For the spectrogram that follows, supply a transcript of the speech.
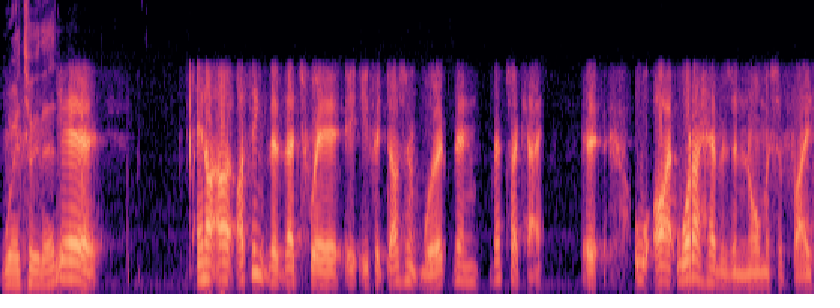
Where to then? Yeah. And I, I think that that's where, if it doesn't work, then that's okay. Uh, I, what I have is enormous of faith,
